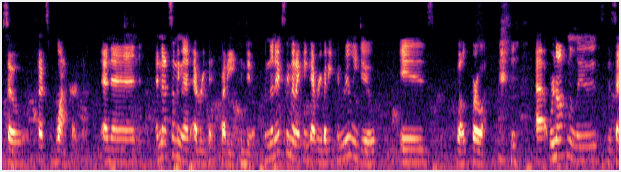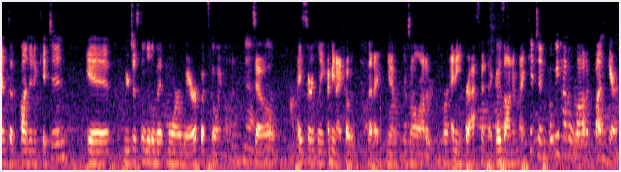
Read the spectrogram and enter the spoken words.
so that's one part of it, and then and that's something that everybody can do. And the next thing that I think everybody can really do is, well, grow up. uh, we're not going to lose the sense of fun in a kitchen if we're just a little bit more aware of what's going on. Yeah. So I certainly, I mean, I hope that I, you know, there's not a lot of, or any harassment that goes on in my kitchen, but we have a lot of fun here.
